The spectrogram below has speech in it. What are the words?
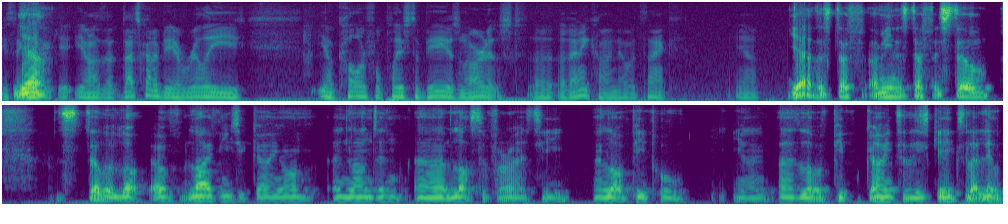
you think Yeah. y- you know that that's got to be a really you know colorful place to be as an artist uh, of any kind. I would think. Yeah. Yeah, there's def. I mean, there's definitely still still a lot of live music going on in London. Uh, lots of variety. A lot of people. You know, uh, a lot of people going to these gigs, like little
